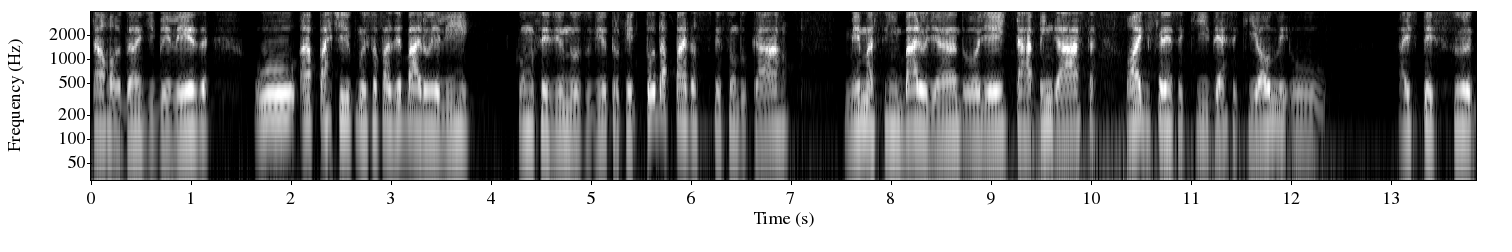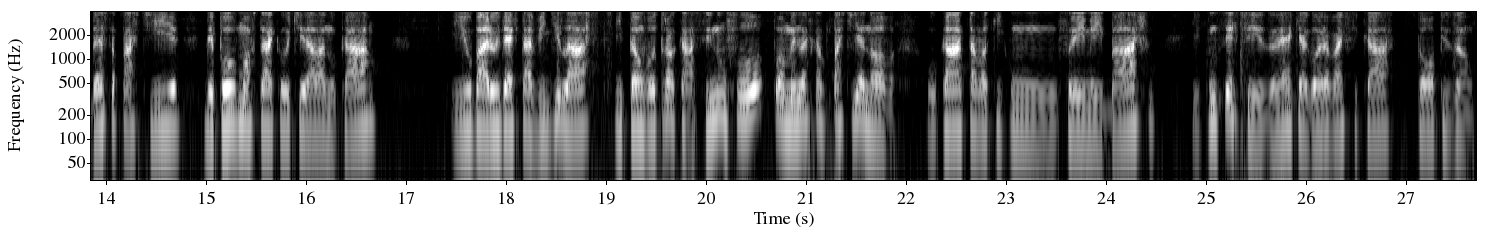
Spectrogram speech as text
tá rodando de beleza. O, a partilha começou a fazer barulho ali, como vocês viram no outro vídeo, eu troquei toda a parte da suspensão do carro mesmo assim barulhando, olhei, tá bem gasta. Olha a diferença aqui dessa aqui, olha o, o, a espessura dessa partilha. Depois vou mostrar que eu vou tirar lá no carro. E o barulho deve estar vindo de lá, então vou trocar. Se não for, pelo menos vai ficar com partilha nova. O carro estava aqui com um freio meio baixo e com certeza, né, que agora vai ficar topzão.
